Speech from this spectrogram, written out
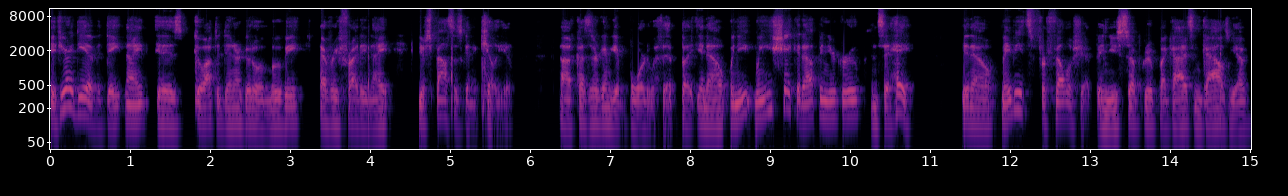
If your idea of a date night is go out to dinner, go to a movie every Friday night, your spouse is going to kill you because uh, they're going to get bored with it. But you know, when you when you shake it up in your group and say, "Hey, you know, maybe it's for fellowship and you subgroup by guys and gals. You have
